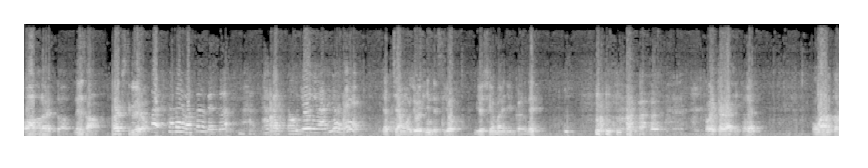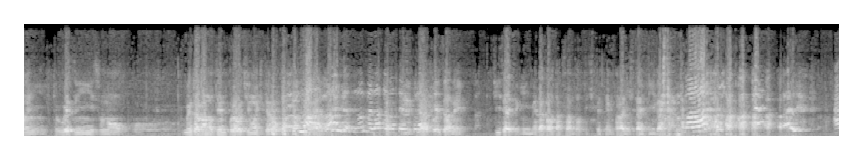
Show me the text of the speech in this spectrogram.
ああ腹減った。姉さん早くしてくれよ。あただいまするです。高橋さんお行儀悪いよね。やっちゃんお上品ですよ。三好が前にいるからね。おい高橋。え？お前のために特別にそのおメダカの天ぷらを注文してやろ。まあなんですのメダカの天ぷら？いやこいつはね小さい時にメダカをたくさん取ってきて天ぷらにしたいって言い出した。んだまああ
